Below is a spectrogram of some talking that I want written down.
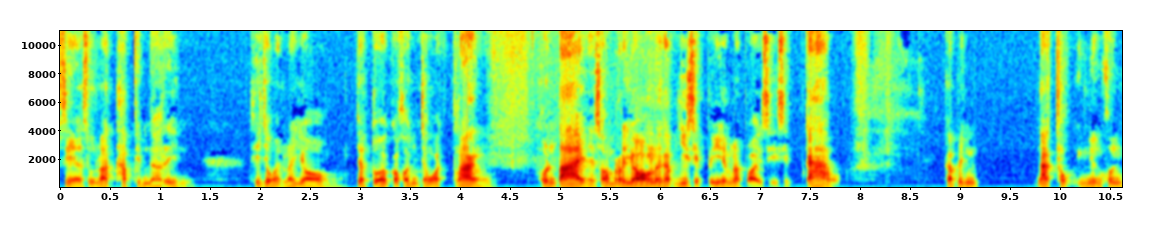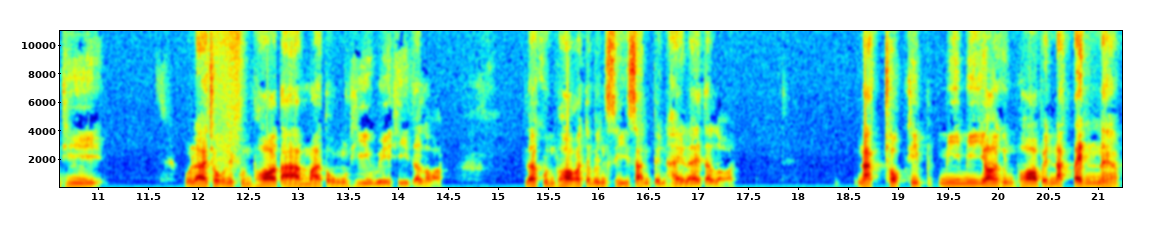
เสียสุรัตน์ทัพทิมนาริน ที่จังหวัดระยองเจ้าตัวก็คนจังหวัดตรังคนใต้แต่ซ้อมระยองนะครับ 20 ปีน้ำหนักปล่อย 49 ก็เป็นนักชกอีกหนึ่งคนที่เวลาชกในคุณพ่อตามมาตรงที่เวทีตลอด แล้วคุณพ่อก็จะเป็นสีสันเป็นไฮไลท์ตลอด นักชกที่มีมียอดคุณพ่อเป็นนักเต้นนะครับ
